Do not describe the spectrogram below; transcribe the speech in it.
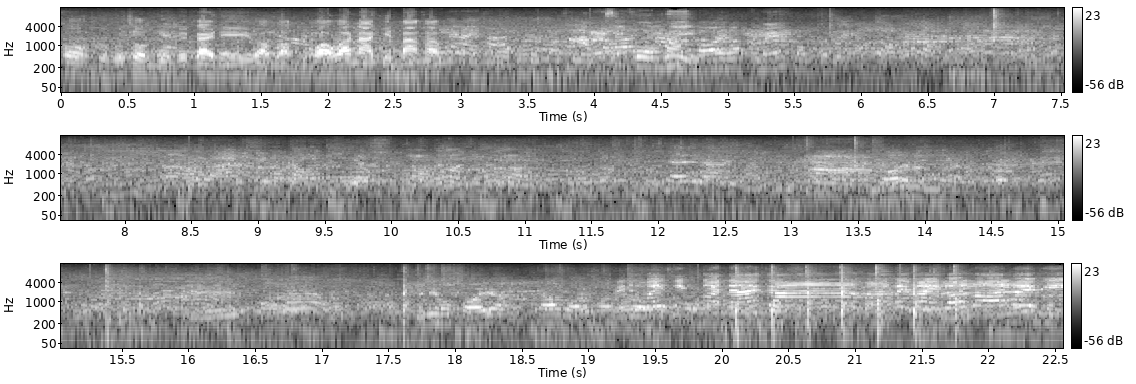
โอ้คุณผู้ชมอยู่ใกล้ๆนี่บอกบอกบอกว่าน่ากินมากครับนี่อะไรคะซี่โครงพี่ร้อยครับใช่ไหมแช่ได้อ่าร้อยหั่นใหม่ครับอันนี้เอ่ออันนี้หกร้อยอะเก้าร้อยพอไปดูไอ้ทิมก่อนนะจ้า มาใหม่ๆ ร้อนๆ เลยพี่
